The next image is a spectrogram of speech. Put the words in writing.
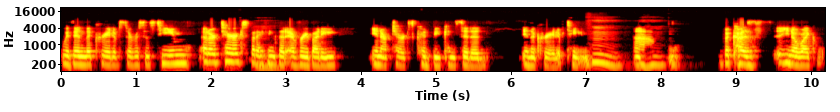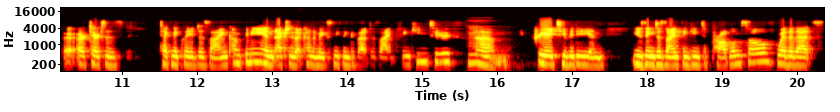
within the creative services team at Arc'teryx, but mm-hmm. I think mm-hmm. that everybody in Arc'teryx could be considered in a creative team. Hmm. Um, mm-hmm. because, you know, like Arc'teryx is technically a design company. And actually, that kind of makes me think about design thinking too Hmm. um, creativity and using design thinking to problem solve, whether that's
